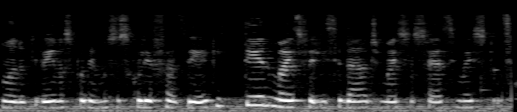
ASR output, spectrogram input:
no ano que vem nós podemos escolher fazer e ter mais felicidade, mais sucesso e mais tudo.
